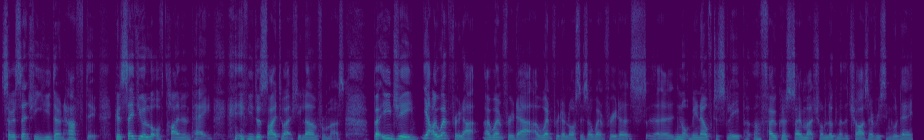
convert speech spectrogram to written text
So essentially, you don't have to. It can save you a lot of time and pain if you decide to actually learn from us. But e.g., yeah, I went through that. I went through that. I went through the losses. I went through the uh, not being able to sleep, and focus so much on looking at the charts every single day.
